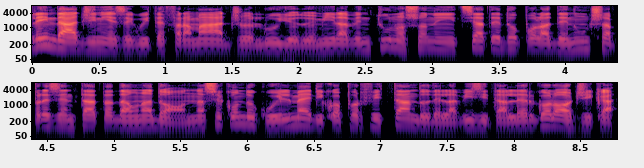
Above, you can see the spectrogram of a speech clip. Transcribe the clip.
Le indagini eseguite fra maggio e luglio 2021 sono iniziate dopo la denuncia presentata da una donna, secondo cui il medico, approfittando della visita allergologica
